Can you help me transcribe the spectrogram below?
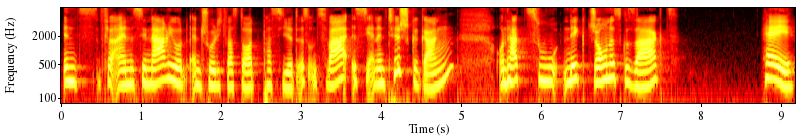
ins, für ein Szenario entschuldigt, was dort passiert ist. Und zwar ist sie an den Tisch gegangen und hat zu Nick Jonas gesagt, hey,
